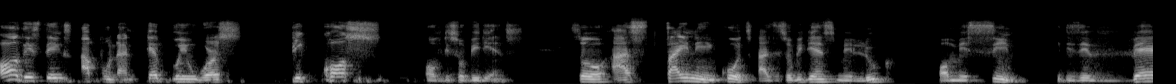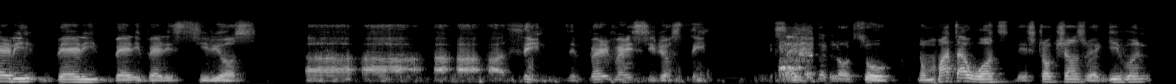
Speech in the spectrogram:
all these things happened and kept going worse because of disobedience. So, as tiny in quotes as disobedience may look or may seem, it is a very, very, very, very serious uh, uh, uh, uh, thing. It's a very, very serious thing in the sight of the Lord. So, no matter what the instructions were given,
